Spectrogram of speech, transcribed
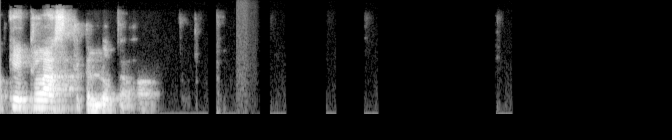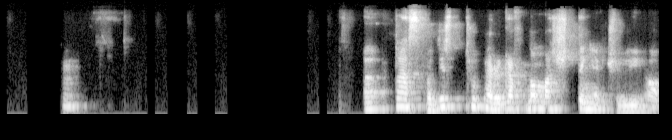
Okay, class, take a look at her. Hmm. Uh, class, for these two paragraphs, not much thing actually. Huh?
